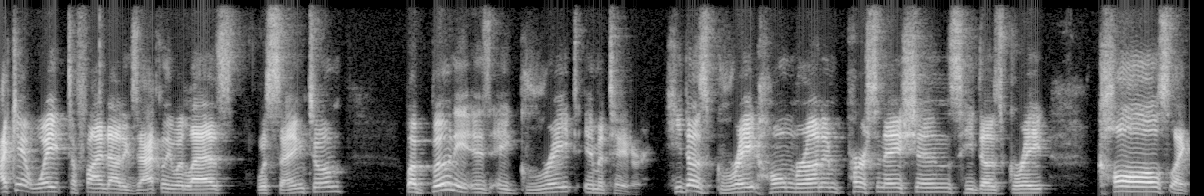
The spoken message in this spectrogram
I can't wait to find out exactly what Laz was saying to him. But Booney is a great imitator. He does great home run impersonations. He does great calls, like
